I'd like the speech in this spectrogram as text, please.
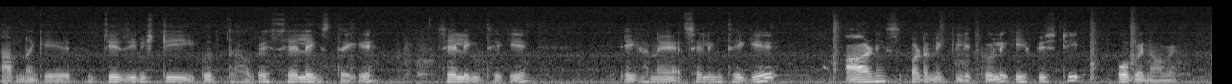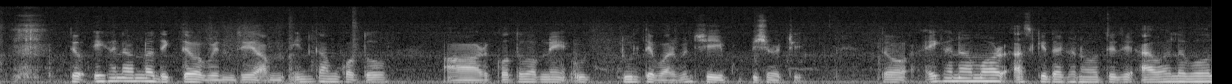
আপনাকে যে জিনিসটি করতে হবে সেলিংস থেকে, সেলিং থেকে, এখানে সেলিং থেকে আর্নিংস বাটনে ক্লিক করলে এই পেজটি ওপেন হবে। তো এখানে আপনারা দেখতে পাবেন যে ইনকাম কত আর কত আপনি তুলতে পারবেন সেই বিষয়টি। তো এখানে আমার আজকে দেখানো হচ্ছে যে available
